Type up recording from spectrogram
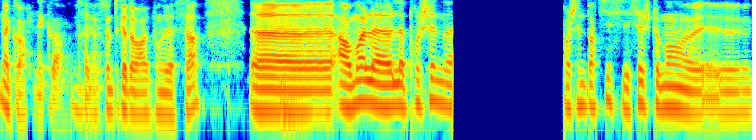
D'accord. D'accord, très bien. Merci en tout cas d'avoir répondu à ça. Heu, alors moi la la prochaine prochaine partie, c'est celle justement, heu,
